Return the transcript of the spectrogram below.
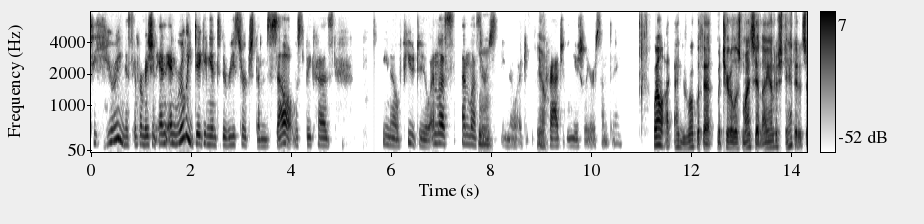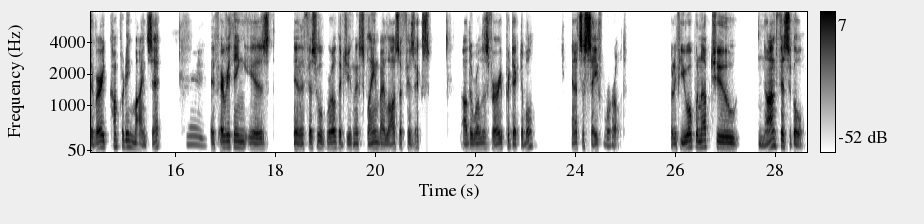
to hearing this information and and really digging into the research themselves? Because you know few do unless unless Mm, there's you know a yeah. tragedy usually or something Well, I, I grew up with that materialist mindset and I understand it. It's a very comforting mindset. Mm, If everything is in the physical world that you can explain by laws of physics, uh, the world is very predictable and it's a safe world. But if you open up to non physical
